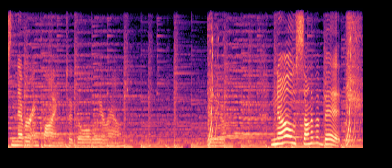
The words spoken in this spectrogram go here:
Just never inclined to go all the way around. There they go. No, son of a bitch!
